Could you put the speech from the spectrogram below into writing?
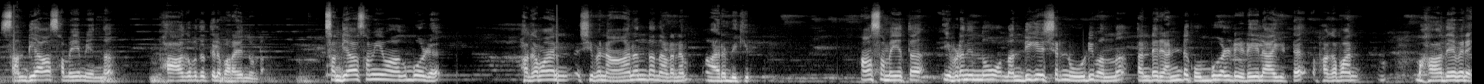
സന്ധ്യാസമയം എന്ന് ഭാഗവതത്തിൽ പറയുന്നുണ്ട്. സന്ധ്യാസമയമാകുമ്പോൾ ഭഗവാൻ ശിവൻ ആനന്ദ നടനം ആരംഭിക്കും. ആ സമയത്ത് ഇവിടെ നിന്നോ നന്ദികേശ്വരൻ ഓടി വന്ന് തന്റെ രണ്ട് കൊമ്പുകളുടെ ഇടയിലായിട്ട് ഭഗവാൻ മഹാദേവനെ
